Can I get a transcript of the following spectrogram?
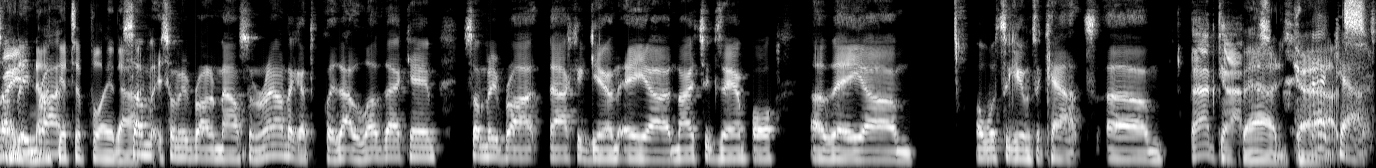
I did not brought- get to play that. Somebody, somebody brought a Mousin' Around. I got to play that. I love that game. Somebody brought back again a uh, nice example of a um, oh, what's the game with the cats? Um, Bad Cats. Bad cats. Bad Cats.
